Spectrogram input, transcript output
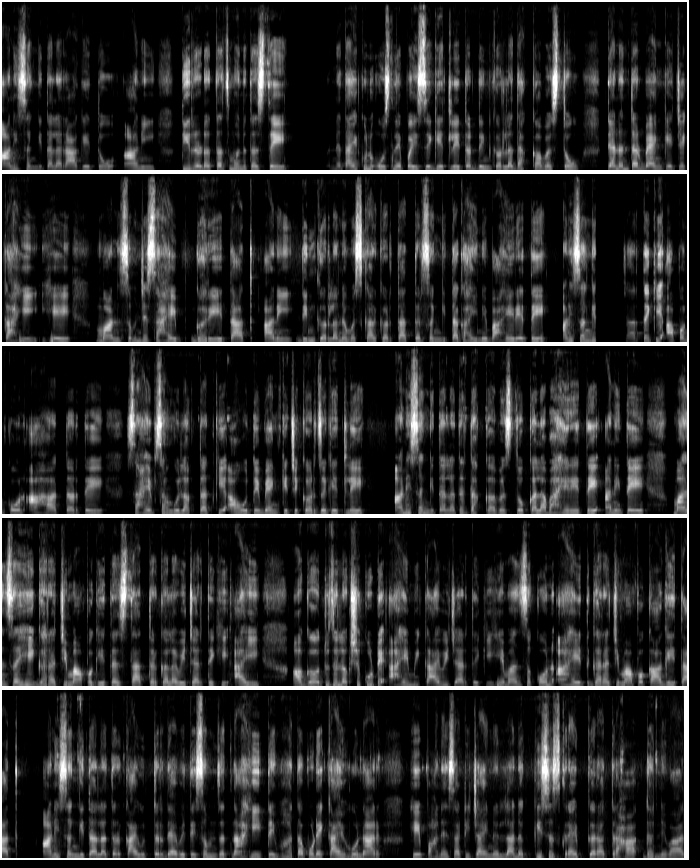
आणि संगीताला राग येतो आणि ती रडतच म्हणत असते कन्यात ऐकून उसने पैसे घेतले तर दिनकरला धक्का बसतो. त्यानंतर बँकेचे काही हे माणसं म्हणजे साहेब घरी येतात आणि दिनकरला नमस्कार करतात. तर संगीता घाईने बाहेर येते आणि संगीता विचारते की आपण कोण आहात? तर ते साहेब सांगू लागतात की आहो ते बँकेचे कर्ज घेतले. आणि संगीताला तर धक्का बसतो. कला बाहेर येते आणि ते माणसं ही घराची मापं घेत असतात. तर कला विचारते की आई अगं तुझं लक्ष कुठे आहे? मी काय विचारते की हे माणसं कोण आहेत? घराची मापं का घेतात? आणि संगीताला तर काय उत्तर द्यावे ते समजत नाही. तेव्हा आता पुढे काय होणार? हे पाहण्यासाठी चॅनलला नक्की सबस्क्राईब करत राहा. धन्यवाद.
